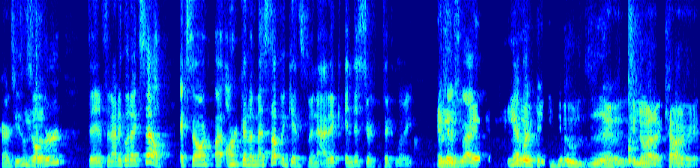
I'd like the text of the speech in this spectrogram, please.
Heretics season's Yeah. over. Then Fnatic go to Excel. Excel aren't, aren't going to mess up against Fnatic in this year particularly. And Because you had, even yeah, if they do, they, know how to counter it.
